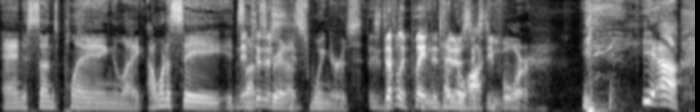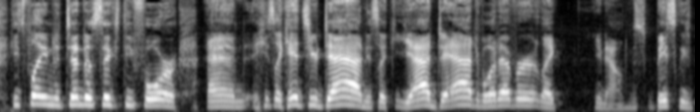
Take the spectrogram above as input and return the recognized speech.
and his son's playing like I want to say it's not Nintendo- straight out Swingers. He's definitely playing Nintendo, hockey. 64. yeah, he's playing Nintendo 64 and he's like, hey, it's your dad. he's like, yeah, dad, whatever. Like, you know, just basically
